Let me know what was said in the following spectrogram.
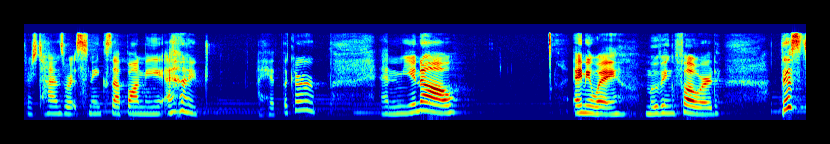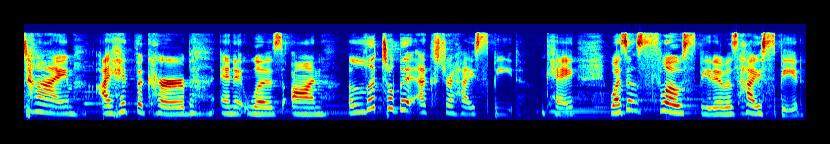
there's times where it sneaks up on me and I, I hit the curb. And you know, anyway, moving forward, this time I hit the curb and it was on a little bit extra high speed, okay? It wasn't slow speed, it was high speed.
